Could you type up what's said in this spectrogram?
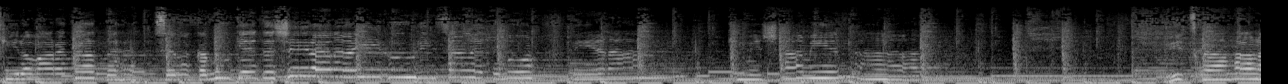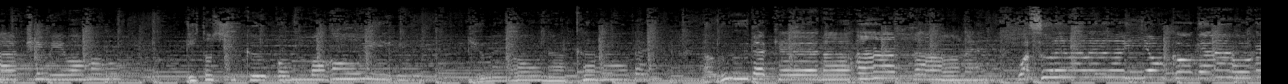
嫌われたって背中向けて知らないふりされても見えない。君しか見えないいつから君を愛しく思い夢の中で会うだけだったね忘れられない横顔が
